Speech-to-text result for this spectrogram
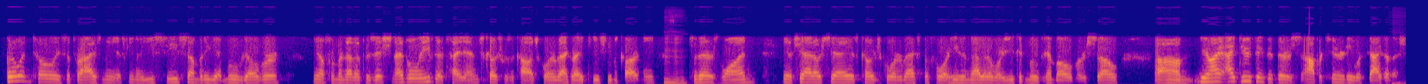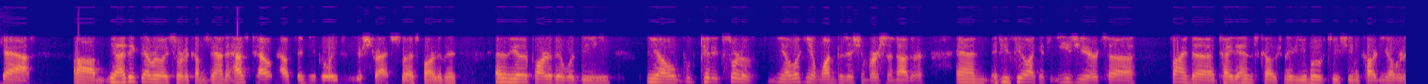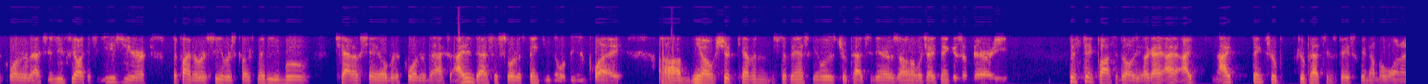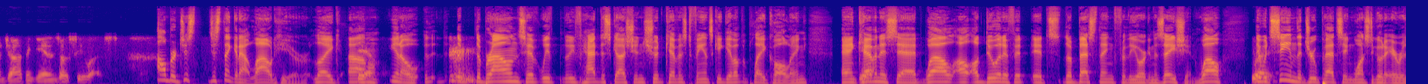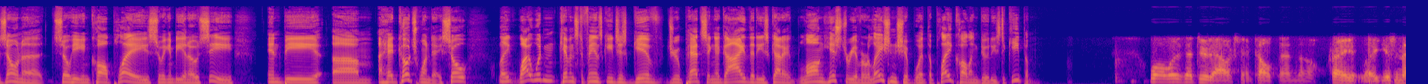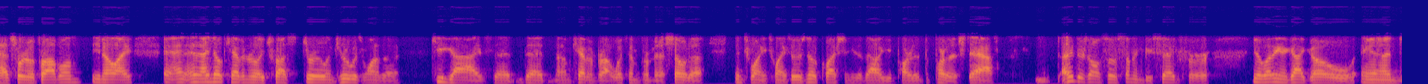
But it wouldn't totally surprise me if you know you see somebody get moved over, you know, from another position. I believe their tight ends coach was a college quarterback, right? T.C. McCartney. Mm-hmm. So there's one. You know, Chad O'Shea has coached quarterbacks before. He's another where you could move him over. So, um, you know, I, I do think that there's opportunity with guys on the staff. Um, you know, I think that really sort of comes down to how how, how thin you believe you're stretched. So that's part of it. And then the other part of it would be you know, pitted sort of, you know, looking at one position versus another. And if you feel like it's easier to find a tight ends coach, maybe you move T.C. McCartney over to quarterbacks. If you feel like it's easier to find a receivers coach, maybe you move Chad O'Shea over to quarterbacks. I think that's the sort of thinking that would be in play. Um, you know, should Kevin Stefanski lose Drew Petzing to Arizona, which I think is a very distinct possibility. Like I, I, I, think Drew Drew Petzing's basically number one on Jonathan Gannon's OC list. Albert, just just thinking out loud here, like um, Yeah. you know, the, the Browns have we've we've had discussions. Should Kevin Stefanski give up the play calling? And Kevin has said, "Well, I'll, I'll do it if it, it's the best thing for the organization." Well, it would seem that Drew Petzing wants to go to Arizona so he can call plays, so he can be an OC and be um, a head coach one day. So, like, why wouldn't Kevin Stefanski just give Drew Petzing, a guy that he's got a long history of a relationship with, the play calling duties to keep him? Well, what does that do to Alex Van Pelt then, though? Right? Like, isn't that sort of a problem? You know, I and and I know Kevin really trusts Drew, and Drew was one of the key guys that that um, Kevin brought with him from Minnesota in 2020. So there's no question he's a valued part of part of the staff. I think there's also something to be said for you know letting a guy go and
